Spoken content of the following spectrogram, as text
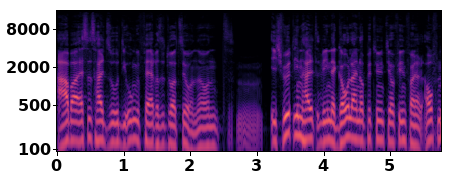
aber es ist halt so die ungefähre Situation, ne? Und mh, ich würde ihn halt wegen der Goal-Line-Opportunity auf jeden Fall aufnehmen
